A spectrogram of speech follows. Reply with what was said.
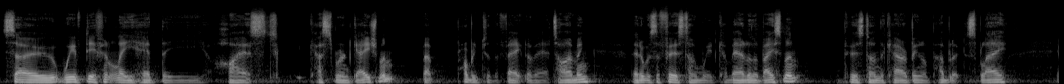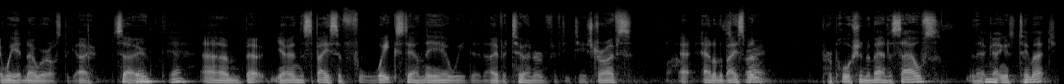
So we've definitely had the highest customer engagement, but probably to the fact of our timing, that it was the first time we'd come out of the basement, first time the car had been on public display and we had nowhere else to go. So, yeah, yeah. Um, but you know, in the space of four weeks down there, we did over 250 test drives wow. out of the basement, proportion amount of sales without mm. going into too much.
